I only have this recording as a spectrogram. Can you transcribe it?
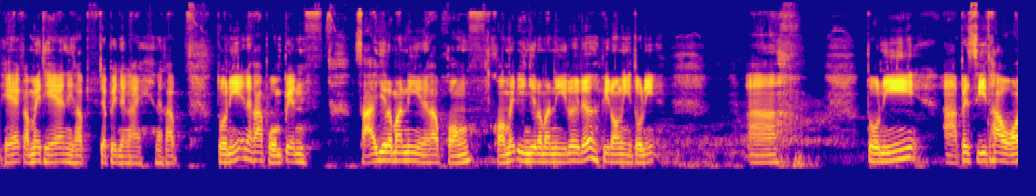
แท้กับไม่แท้นี่ครับจะเป็นยังไงนะครับ ตัวนี้นะครับผมเป็นสายเยอรมนีนะครับของของเม็ดอินเยอรมนีเลยเด้อพี่น้องนี่ตัวนี้อ่าตัวนี้อ่าเป็นสีเทาอ๋อ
